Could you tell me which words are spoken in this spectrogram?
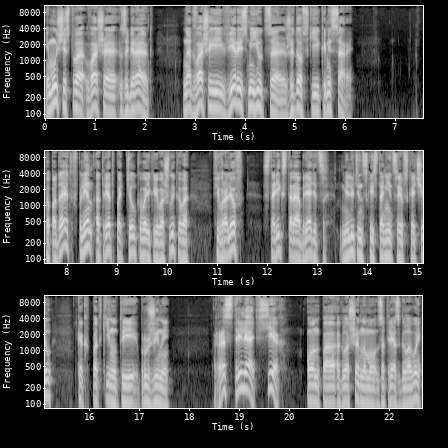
имущество ваше забирают, над вашей верой смеются жидовские комиссары». Попадает в плен отряд Подтелкова и Кривошлыкова. Февралев, старик-старообрядец, Милютинской станицы вскочил – как подкинутые пружины. «Расстрелять всех!» Он по оглашенному затряс головой,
